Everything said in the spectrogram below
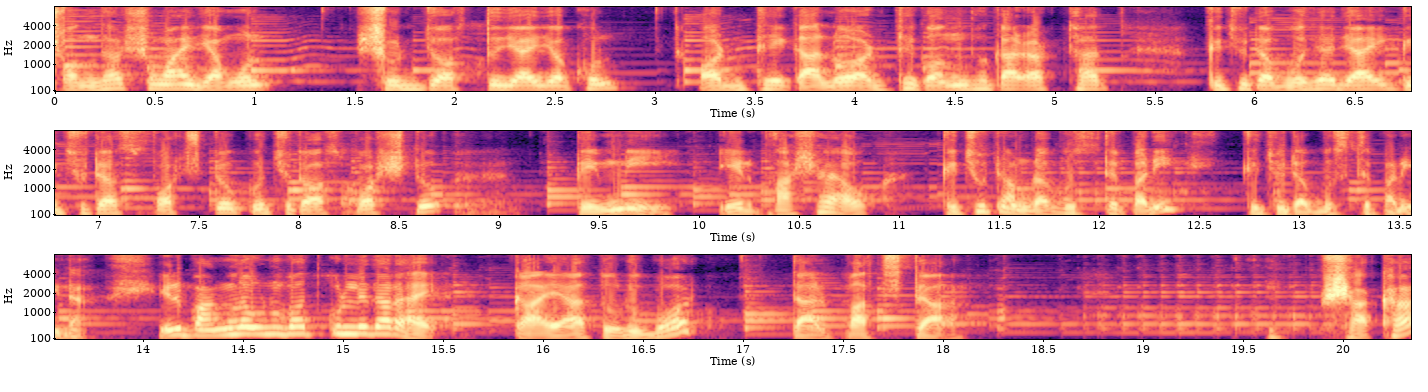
সন্ধ্যার সময় যেমন সূর্য অস্ত যায় যখন, অর্ধেক আলো, অর্ধেক অন্ধকার অর্থাৎ কিছুটা বোঝা যায়, কিছুটা স্পষ্ট, কিছুটা অস্পষ্ট, তেমনি এর ভাষাও কিছুটা আমরা বুঝতে পারি, কিছুটা বুঝতে পারি না। এর বাংলা অনুবাদ করলে দাঁড়ায়, কায়া তরুবর, তার পাঁচটা শাখা,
